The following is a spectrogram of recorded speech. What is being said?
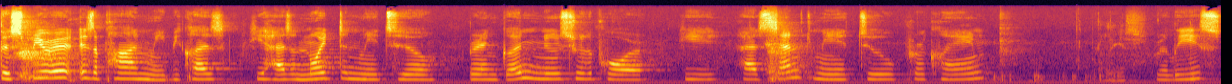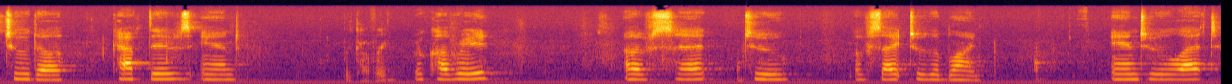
The Spirit is upon me because he has anointed me to bring good news to the poor. He has sent me to proclaim Please, release to the captives and recovery. recovery of sight to of sight to the blind and to let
